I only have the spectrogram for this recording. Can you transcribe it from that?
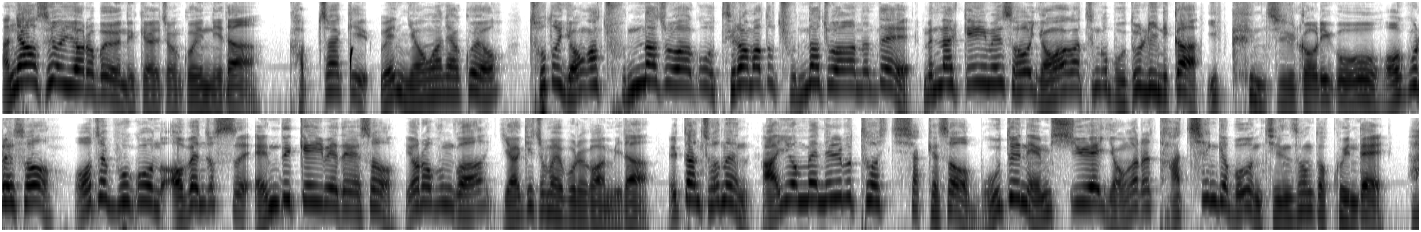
안녕하세요 여러분. 느결정구입니다. 갑자기 웬 영화냐고요? 저도 영화 존나 좋아하고 드라마도 존나 좋아하는데 맨날 게임에서 영화 같은 거 못 올리니까 입 근질거리고 억울해서 어제 보고 온 어벤져스 엔드게임에 대해서 여러분과 이야기 좀 해보려고 합니다. 일단 저는 아이언맨 1부터 시작해서 모든 MCU의 영화를 다 챙겨본 진성 덕후인데 하...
